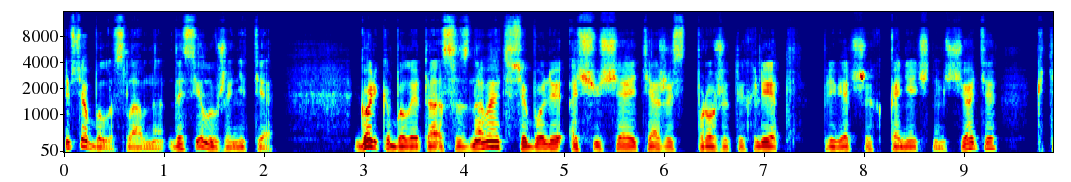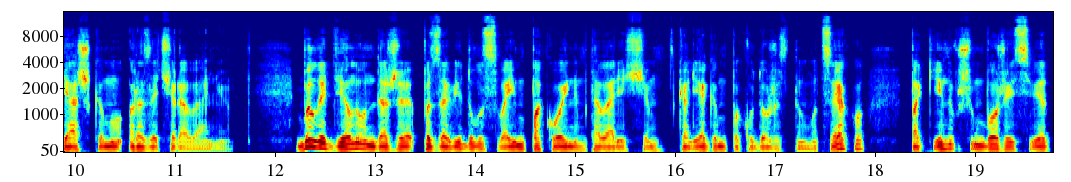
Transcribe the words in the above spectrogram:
И все было славно, до сил уже не те. Горько было это осознавать, все более ощущая тяжесть прожитых лет — приведших в конечном счете к тяжкому разочарованию. Было дело, он даже позавидовал своим покойным товарищам, коллегам по художественному цеху, покинувшим Божий свет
